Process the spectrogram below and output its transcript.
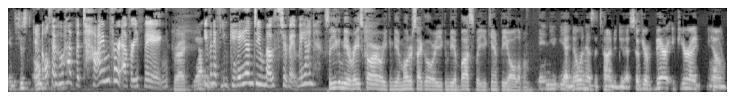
it's just and oh. also who has the time for everything? Right. Yeah, even if you can do most of it man. So you can be a race car, or you can be a motorcycle, or you can be a bus, but you can't be all of them. and you yeah no one has the time to do that. So if you're very if you're a you know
